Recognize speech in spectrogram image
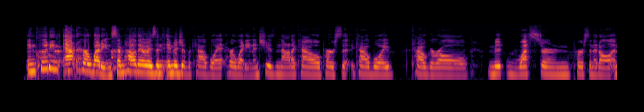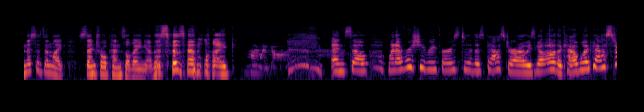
Including at her wedding. Somehow there was an image of a cowboy at her wedding and she is not a cow person cowboy cowgirl midwestern person at all and this isn't like central pennsylvania this isn't like oh my god and so whenever she refers to this pastor i always go oh the cowboy pastor?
